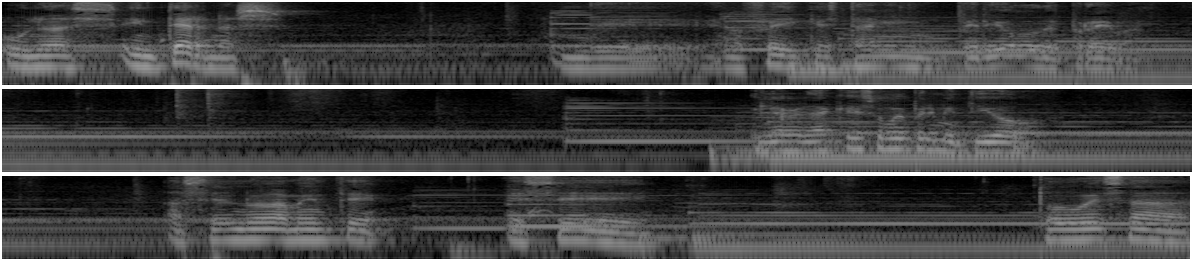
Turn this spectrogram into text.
unas internas de la fe que están en periodo de prueba. Y la verdad que eso me permitió hacer nuevamente ese todo esa,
